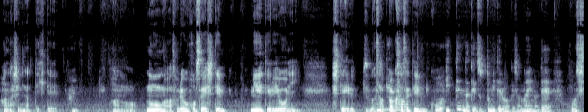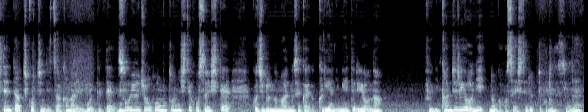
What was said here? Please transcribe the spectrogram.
話になってきてはい。あの脳がそれを補正して見えているようにしているっていうか錯覚させている？こう一点だけずっと見てるわけじゃないのでこう視点ってあちこちに実はかなり動いてて、うんそういう情報を元にして補正してこう自分の周りの世界がクリアに見えてるような風に感じるように脳が補正してるってことですよね。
